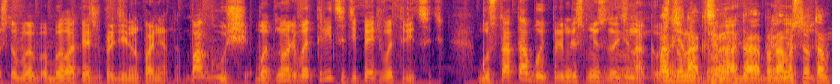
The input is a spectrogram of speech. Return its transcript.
чтобы было опять же предельно понятно. Погуще. Вот 0В30 и 5В30. Густота будет плюс-минус одинаковая. Одинаково, Одинаково, да, потому конечно. что там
